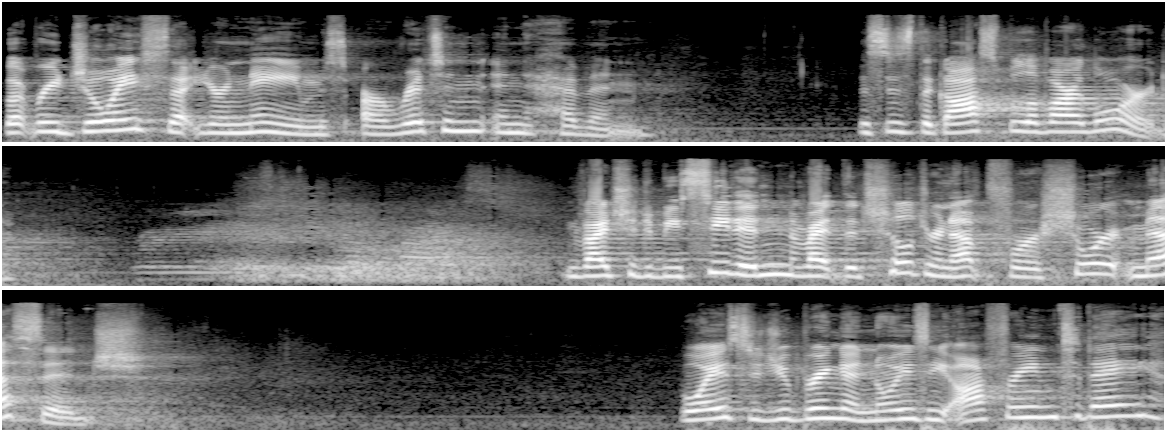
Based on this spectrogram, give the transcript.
but rejoice that your names are written in heaven. This is the gospel of our Lord. Invite you to be seated and invite the children up for a short message. Boys, did you bring a noisy offering today?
